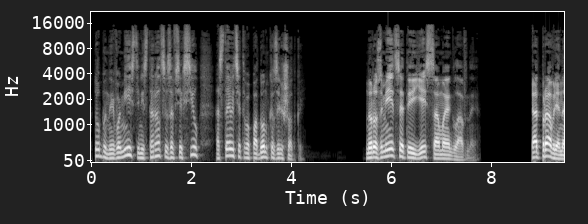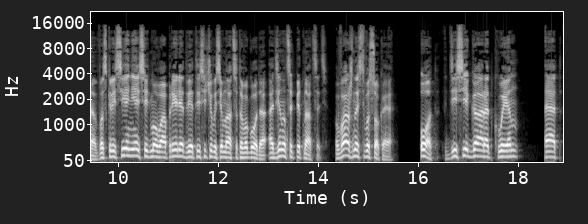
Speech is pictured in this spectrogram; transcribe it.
Кто бы на его месте не старался изо всех сил оставить этого подонка за решеткой. Но, разумеется, это и есть самое главное. Отправлено. Воскресенье, 7 апреля 2018 года, 11.15. Важность высокая. От DC Garrett Quinn at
